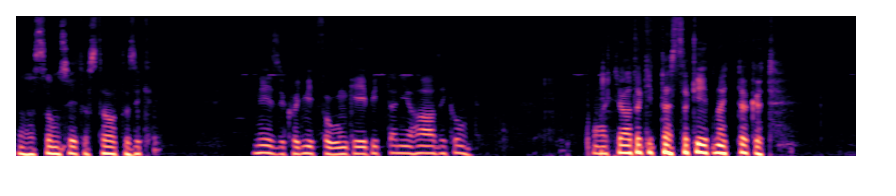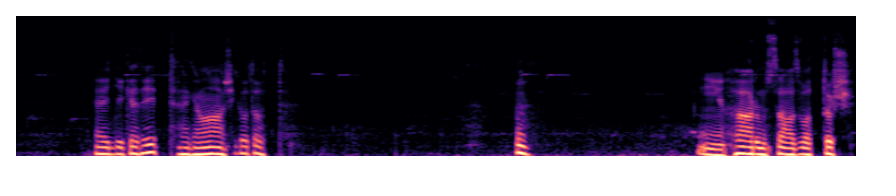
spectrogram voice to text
a, a szomszédhoz tartozik. Nézzük, hogy mit fogunk építeni a házikon. Látjátok itt ezt a két nagy tököt? Egyiket itt, meg a másikot ott. Ilyen 300 wattos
